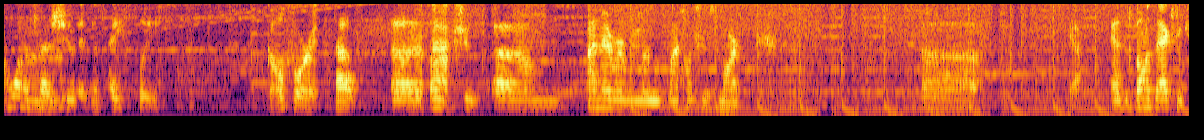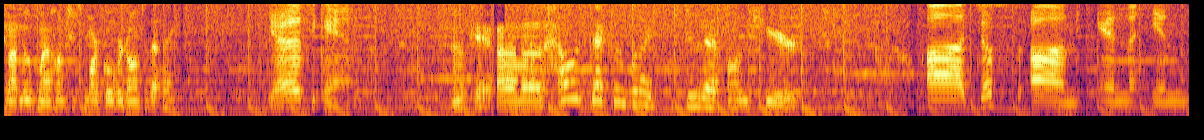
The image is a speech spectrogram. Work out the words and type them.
I want to try to shoot it in the face, please. Go for it. Oh, uh, oh shoot. Um, I never moved my hunter's mark. Uh. As a bonus action, can I move my hunter's mark over onto that thing? Yes, you can. Okay. Uh, how exactly would I do that on here? Uh, just um in in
